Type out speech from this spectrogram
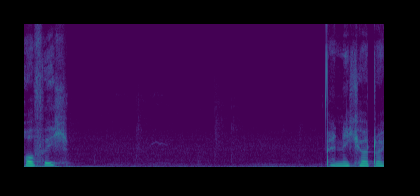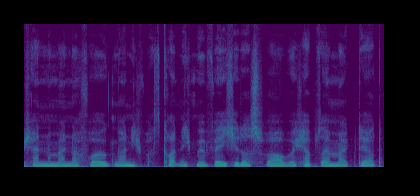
Hoffe ich. Wenn nicht, hört euch eine meiner Folgen an. Ich weiß gerade nicht mehr, welche das war, aber ich habe es einmal erklärt.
